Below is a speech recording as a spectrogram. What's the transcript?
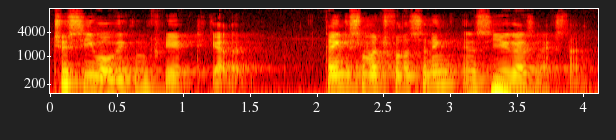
to see what we can create together. Thank you so much for listening, and see you guys next time.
